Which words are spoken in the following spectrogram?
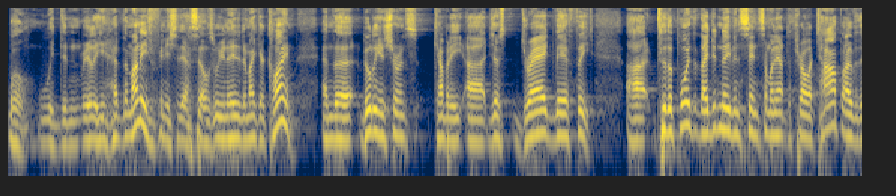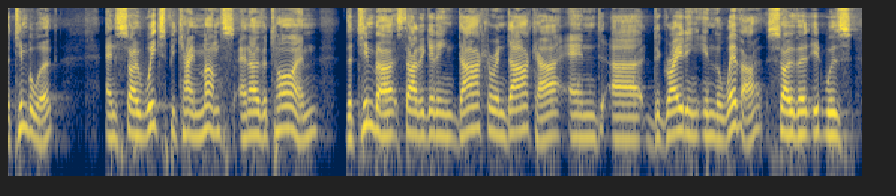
Well, we didn't really have the money to finish it ourselves. We needed to make a claim. And the building insurance company uh, just dragged their feet uh, to the point that they didn't even send someone out to throw a tarp over the timber work. And so weeks became months, and over time, the timber started getting darker and darker and uh, degrading in the weather so that it was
